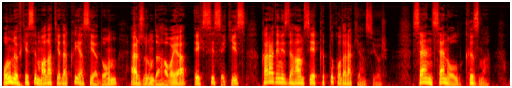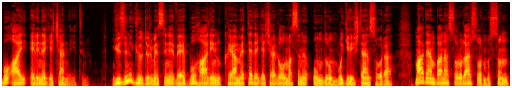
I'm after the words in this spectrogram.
Onun öfkesi Malatya'da kıyasıya don, Erzurum'da havaya eksi sekiz, Karadeniz'de hamsiye kıtlık olarak yansıyor. Sen sen ol kızma. Bu ay eline geçen eğitin. Yüzünü güldürmesini ve bu halin kıyamette de geçerli olmasını umduğum bu girişten sonra, madem bana sorular sormuşsun,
